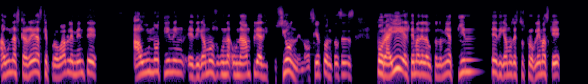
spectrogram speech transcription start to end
a unas carreras que probablemente aún no tienen, eh, digamos, una, una, amplia difusión, ¿no es cierto? Entonces, por ahí el tema de la autonomía tiene, digamos, estos problemas que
